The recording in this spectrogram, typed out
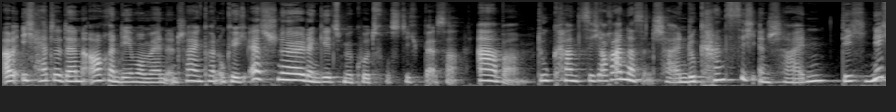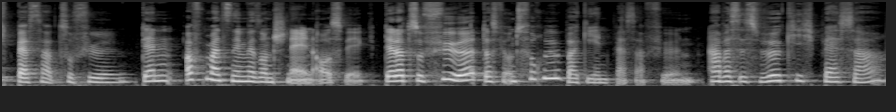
aber ich hätte dann auch in dem Moment entscheiden können, okay, ich esse schnell, dann geht es mir kurzfristig besser. Aber du kannst dich auch anders entscheiden. Du kannst dich entscheiden, dich nicht besser zu fühlen. Denn oftmals nehmen wir so einen schnellen Ausweg, der dazu führt, dass wir uns vorübergehend besser fühlen. Aber es ist wirklich besser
